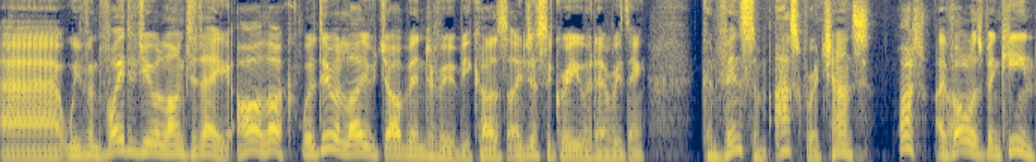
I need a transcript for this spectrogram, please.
uh, we've invited you along today. Oh, look, we'll do a live job interview because I just agree with everything. Convince them. Ask for a chance. What? I've always been keen.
